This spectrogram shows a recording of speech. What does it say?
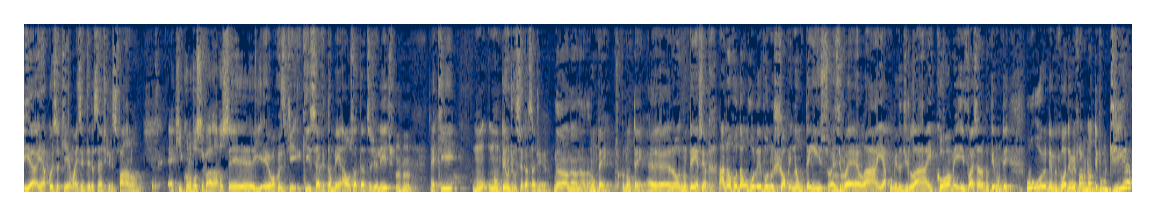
e a, e a coisa que é mais interessante que eles falam é que quando você vai lá, você. É uma coisa que, que serve também aos atletas de elite, Uhum. é que não, não tem onde você gastar dinheiro. Não, não, não, não. Não tem, tipo, não tem. É, é, não, não tem assim, ah, não, vou dar um rolê, vou no shopping. Não tem isso. É, Uhum. tipo, é, é lá e a comida de lá e come e vai, sabe? Porque não tem. O, o- eu lembro que o Ademir falou, não, teve um dia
